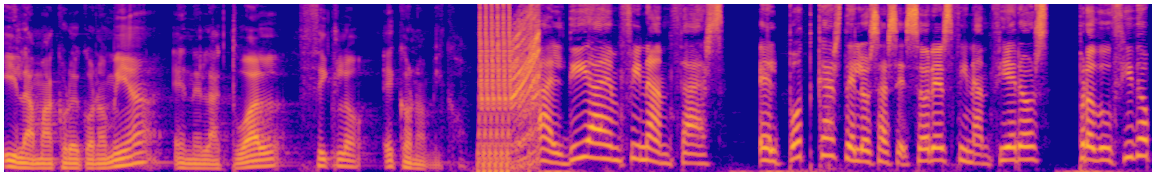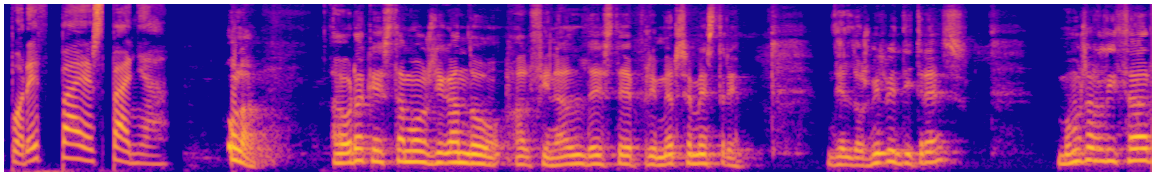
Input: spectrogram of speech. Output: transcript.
y la macroeconomía en el actual ciclo económico. Al día en finanzas el podcast de los asesores financieros producido por EFPA España. Hola, ahora que estamos llegando al final de este primer semestre del 2023, vamos a realizar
